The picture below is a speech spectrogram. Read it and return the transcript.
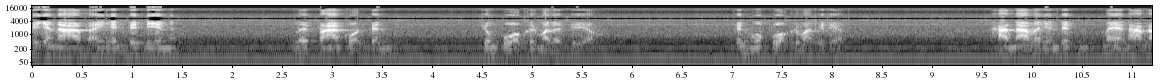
พิจารณาไปเห็นเป็นดิน เลยปรากฏเป็นจงปลวกขึ้นมาเลยทีเดียว เป็นหัวปลวกขึ้นมาทีเดียวถ้าน้ำเราเห็นเป็นแม่น้ำล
